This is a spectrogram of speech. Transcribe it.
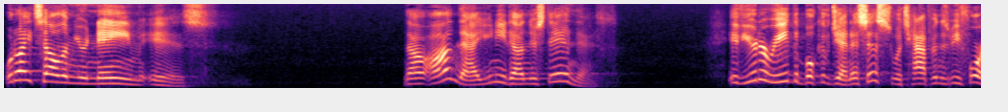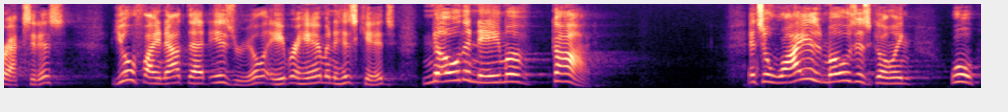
What do I tell them your name is? Now, on that, you need to understand this. If you're to read the book of Genesis, which happens before Exodus, you'll find out that Israel, Abraham and his kids, know the name of God. And so, why is Moses going, Well,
